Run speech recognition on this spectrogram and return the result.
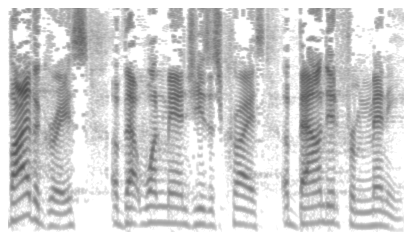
by the grace of that one man, Jesus Christ, abounded for many.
